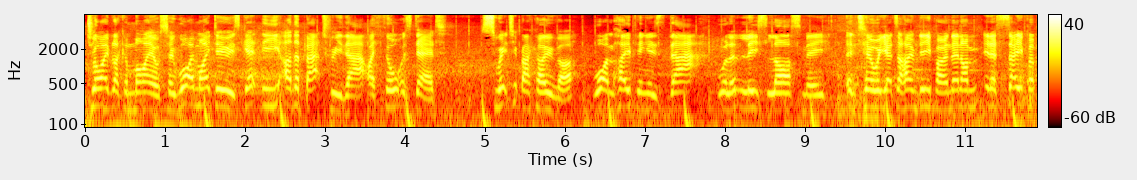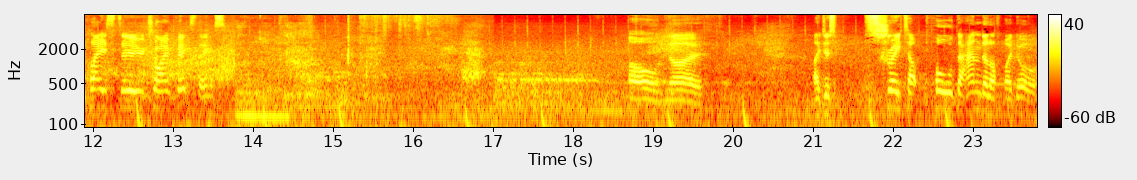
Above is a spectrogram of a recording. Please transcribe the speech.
drive like a mile, so what I might do is get the other battery that I thought was dead, switch it back over. What I'm hoping is that will at least last me until we get to Home Depot and then I'm in a safer place to try and fix things. Oh no. I just straight up pulled the handle off my door.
